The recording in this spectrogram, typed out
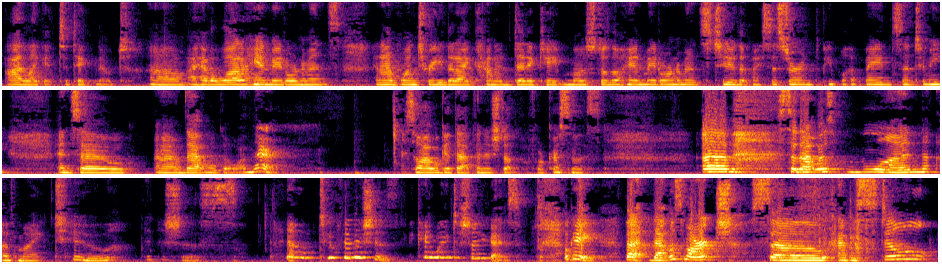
I like it to take note. Um, I have a lot of handmade ornaments, and I have one tree that I kind of dedicate most of the handmade ornaments to that my sister and people have made sent to me, and so um, that will go on there. So I will get that finished up before Christmas. Um, so that was one of my two finishes. I know, two finishes. I can't wait to show you guys. Okay, but that was March. So I was still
